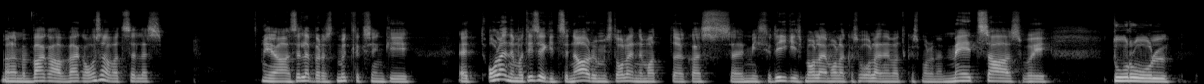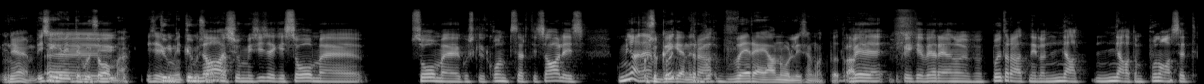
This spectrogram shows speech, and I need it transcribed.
me oleme väga-väga osavad selles. ja sellepärast ma ütleksingi, et olenemata isegi stsenaariumist, olenemata, kas, mis riigis me oleme, ole, kas olenemata, kas me oleme metsas või turul. jah, isegi mitte kui Soome, isegi mitte kui Soome. gümnaasiumis, isegi Soome, Soome kuskil kontserdisaalis. kui mina näen need, verejanulisemad põdrad. vee, kõige verejanulisemad põdrad, neil on ninad, ninad on punased,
